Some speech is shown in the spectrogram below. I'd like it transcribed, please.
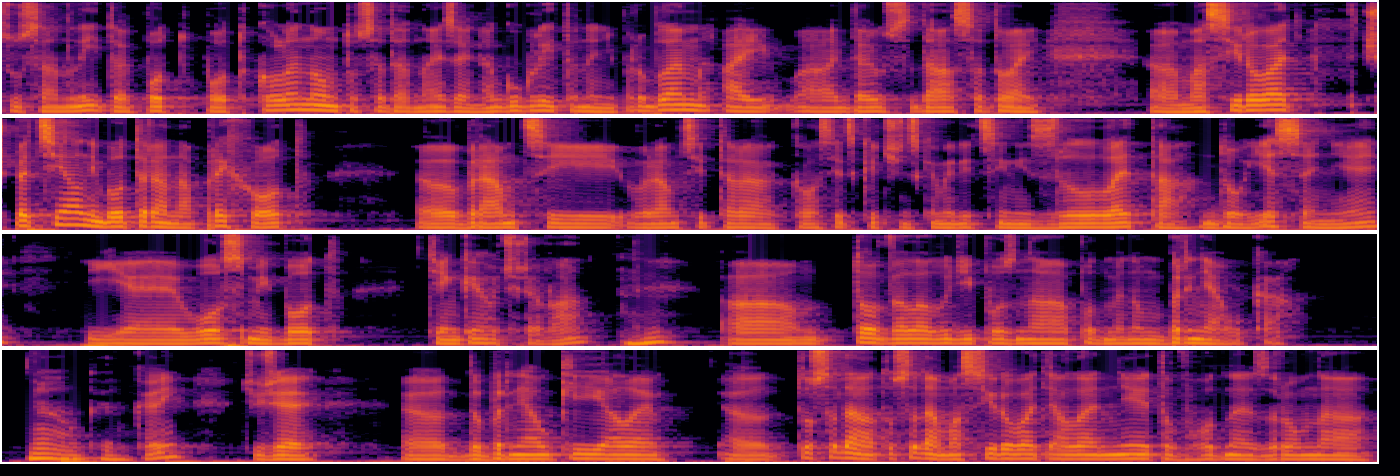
Cusanli, to je pod, pod kolenom, to sa dá nájsť aj na Google, to není problém, aj, aj dajú, dá sa to aj uh, masírovať. Špeciálny bod teda na prechod v rámci, v rámci teda klasickej čínskej medicíny z leta do jesene je 8. bod tenkého čreva. Mm-hmm. A to veľa ľudí pozná pod menom brňavka. Ja, okay. Okay? Čiže e, do brňavky, ale e, to sa, dá, to sa dá masírovať, ale nie je to vhodné zrovna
